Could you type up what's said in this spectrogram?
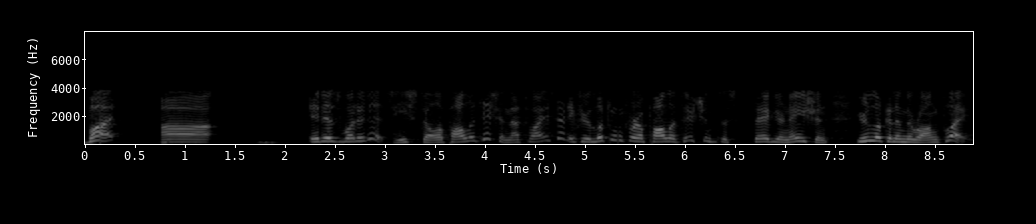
But uh, it is what it is. He's still a politician. That's why I said if you're looking for a politician to save your nation, you're looking in the wrong place.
